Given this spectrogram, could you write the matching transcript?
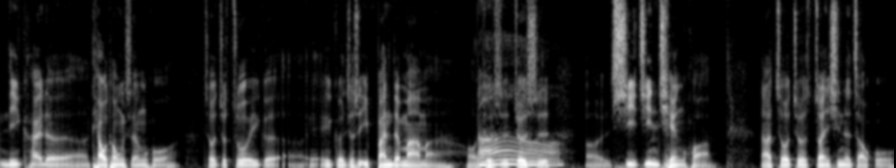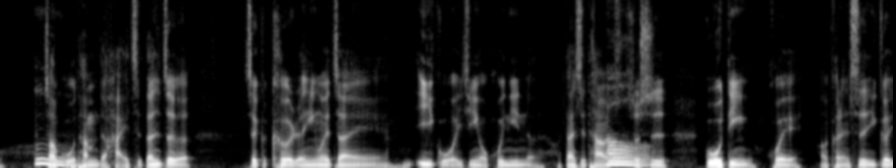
离开了调通生活，就就做一个、呃、一个就是一般的妈妈哦，就是、oh. 就是呃洗尽铅华，那之后就专心的照顾照顾他们的孩子，嗯、但是这个。这个客人因为在异国已经有婚姻了，但是他就是固定会啊、oh. 呃，可能是一个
